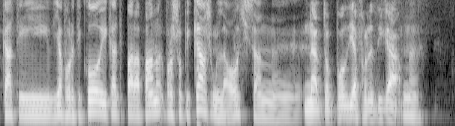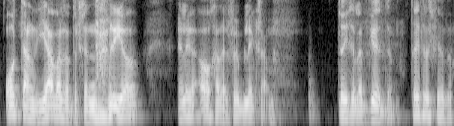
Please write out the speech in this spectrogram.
κάτι διαφορετικό ή κάτι παραπάνω; Προσωπικά σου μιλάω, όχι σαν. ε, Να το πω διαφορετικά. ναι. Όταν διάβαζα το σενάριο, έλεγα: Όχι, αδερφέ, μπλέξαμε. Το ήθελα πιο έντονο. Το ήθελες πιο εδώ.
